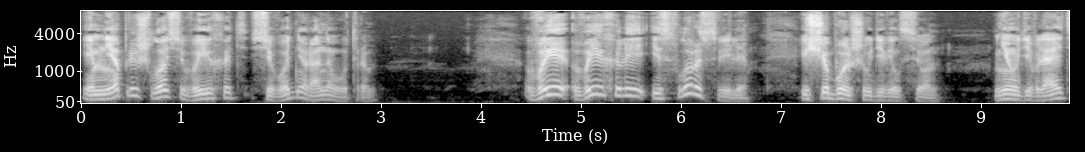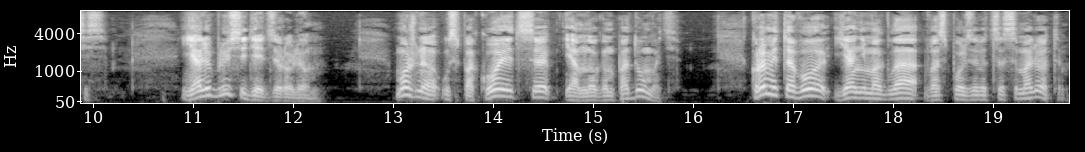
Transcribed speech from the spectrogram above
и мне пришлось выехать сегодня рано утром. «Вы выехали из Флоресвилля?» Еще больше удивился он. «Не удивляйтесь. Я люблю сидеть за рулем. Можно успокоиться и о многом подумать. Кроме того, я не могла воспользоваться самолетом.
